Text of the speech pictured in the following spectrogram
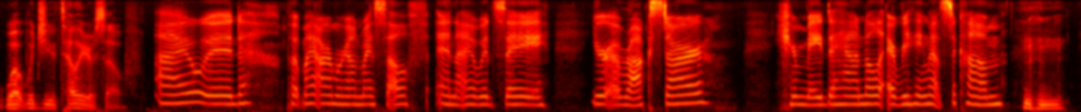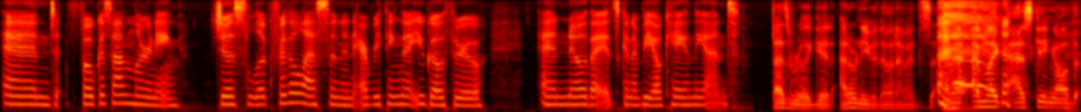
what would you tell yourself? I would put my arm around myself and I would say, You're a rock star. You're made to handle everything that's to come Mm-hmm. and focus on learning. Just look for the lesson in everything that you go through and know that it's going to be okay in the end. That's really good. I don't even know what I would say. I'm, I'm like asking all. The,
